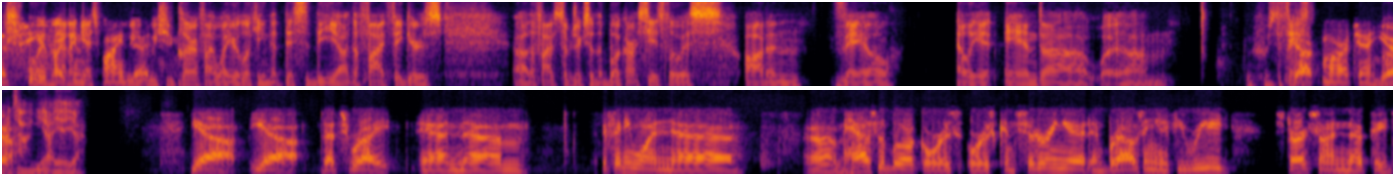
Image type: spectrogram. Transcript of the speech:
Let's see well, if I, I guess we, we, should clarify while you're looking that this is the uh, the five figures, the five subjects of the book are C.S. Lewis, Auden, Weil, Eliot, and um, who's the face? Jacques Maritain. Maritain. Yeah. yeah, yeah, yeah, yeah. That's right. and um, if anyone uh, um, has the book or is or is considering it and browsing it, if you read, starts on uh, page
